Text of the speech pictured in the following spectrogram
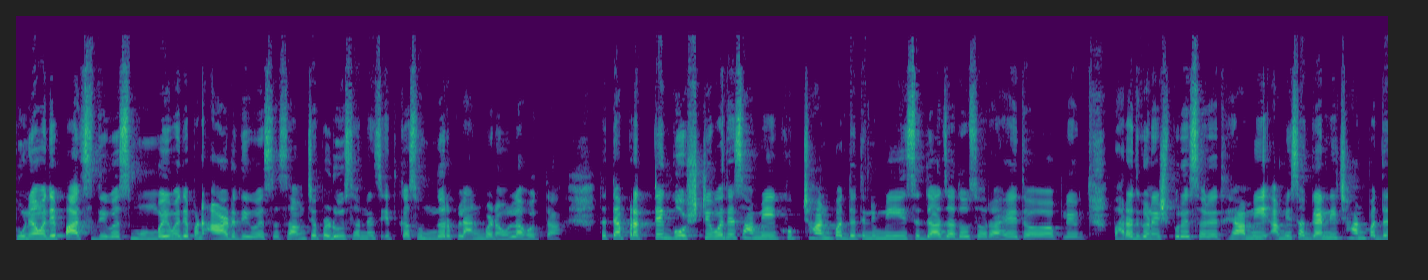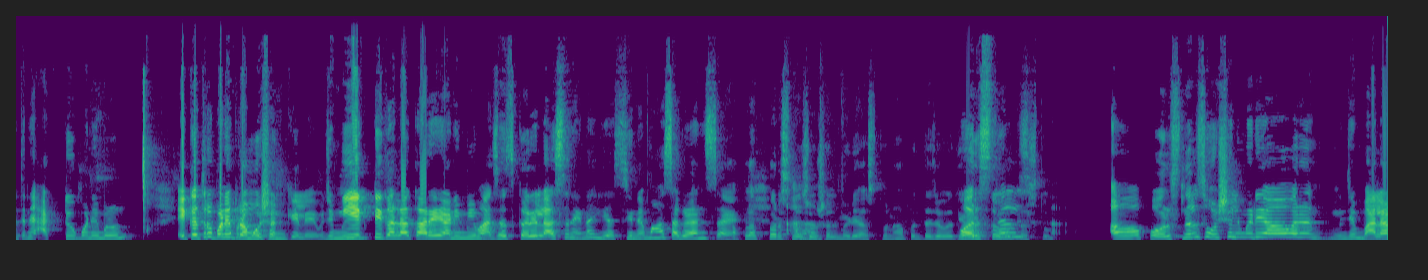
पुण्यामध्ये पाच दिवस मुंबईमध्ये पण आठ दिवस असं आमच्या प्रोड्युसरनेच इतका सुंदर प्लॅन बनवला होता. तर त्या प्रत्येक गोष्टीमध्येच आम्ही खूप छान पद्धतीने मी सिद्धार्थ जाधव सर आहेत आपले भारत गणेशपुरे सर आहेत हे आम्ही आम्ही सगळ्यांनी छान पद्धतीने ॲक्टिव्हपणे मिळून एकत्रपणे प्रमोशन केले. म्हणजे मी एकटी कलाकार आहे आणि मी माझंच करेल असं नाही ना? या सिनेमा हा सगळ्यांचा आहे. आपला पर्सनल सोशल मीडिया असतो ना आपण त्याच्यावरती होत पर्सनल असतो. पर्सनल सोशल मीडियावर म्हणजे मला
